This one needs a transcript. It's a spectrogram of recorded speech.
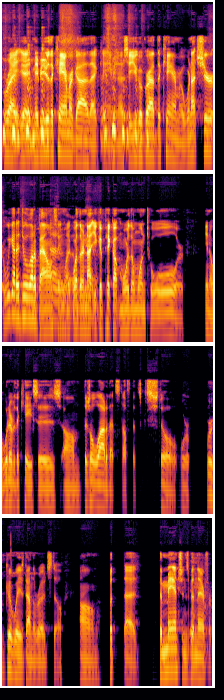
Right, yeah. Maybe you're the camera guy of that game, you know. So you go grab the camera. We're not sure. We got to do a lot of balancing, like whether or not yeah. you could pick up more than one tool, or you know, whatever the case is. Um, there's a lot of that stuff that's still we're we're a good ways down the road still. Um, but uh, the mansion's been there for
